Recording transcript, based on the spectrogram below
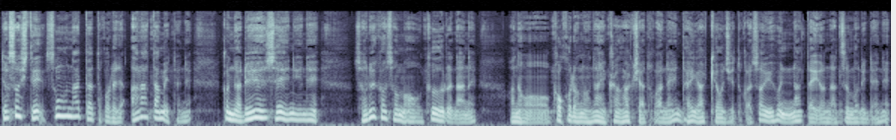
で、そしてそうなったところで改めてね、今度は冷静にね、それこそもうクールなね、あの、心のない科学者とかね、大学教授とかそういうふうになったようなつもりでね、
